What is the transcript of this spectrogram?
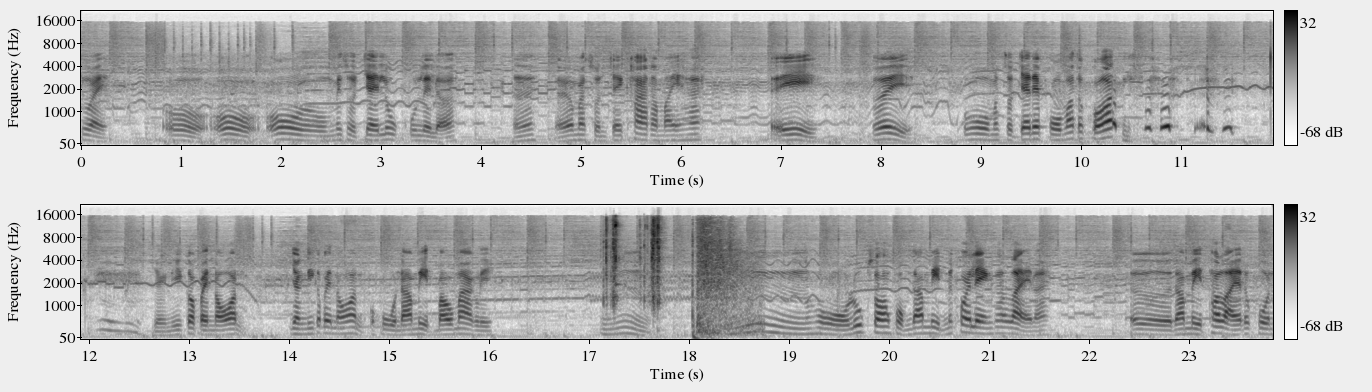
ช่วย โอ้โอ้โอ้ไม่สนใจลูกคุณเลยเหรอเออเออมาสนใจฆ่าทำไมฮะเฮ้ เฮ้ย โอ้มันสนใจได้ผมมาตะกอนอย่างนี้ก็ไปนอน อย่างนี้ก็ไปนอน โอ้โหดาเมจเบามากเลย อืม อืมโห ลูกซองผมดาเมจไม่ค่อยแรงเท่าไหร่นะ เออ ดาเมจเท่าไหร่ทุกคน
